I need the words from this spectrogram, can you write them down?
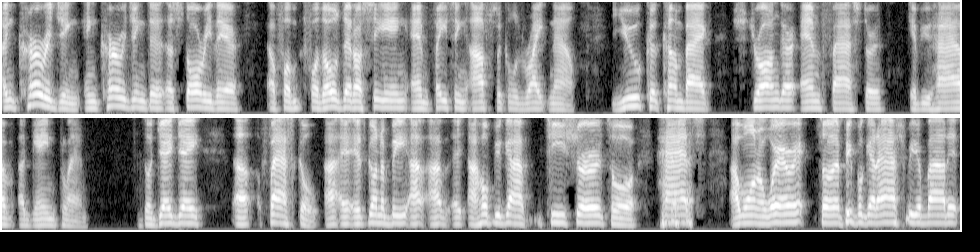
encouraging, encouraging the a story there uh, for for those that are seeing and facing obstacles right now you could come back stronger and faster if you have a game plan. So JJ, uh, Fasco, uh, it's going to be. I, I I hope you got T-shirts or hats. I want to wear it so that people get ask me about it.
